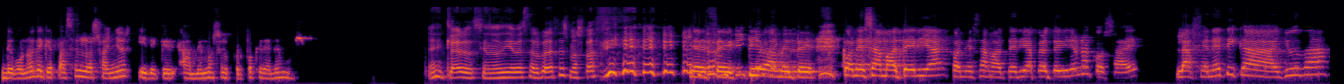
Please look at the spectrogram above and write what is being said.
de, bueno, de que pasen los años y de que amemos el cuerpo que tenemos. Eh, claro, si no nieves al brazo es más fácil. Efectivamente, con esa materia, con esa materia. Pero te diré una cosa, ¿eh? La genética ayuda,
